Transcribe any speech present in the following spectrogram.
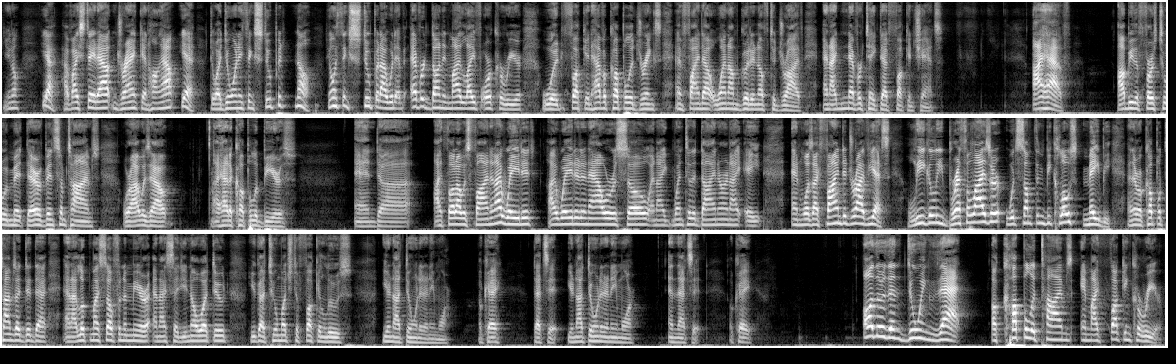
You know? Yeah. Have I stayed out and drank and hung out? Yeah. Do I do anything stupid? No. The only thing stupid I would have ever done in my life or career would fucking have a couple of drinks and find out when I'm good enough to drive. And I'd never take that fucking chance. I have. I'll be the first to admit there have been some times where I was out, I had a couple of beers, and uh, I thought I was fine, and I waited. I waited an hour or so, and I went to the diner and I ate. And was I fine to drive? Yes. Legally, breathalyzer, would something be close? Maybe. And there were a couple times I did that, and I looked myself in the mirror and I said, you know what, dude? You got too much to fucking lose. You're not doing it anymore. Okay? That's it. You're not doing it anymore. And that's it. Okay. Other than doing that a couple of times in my fucking career.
